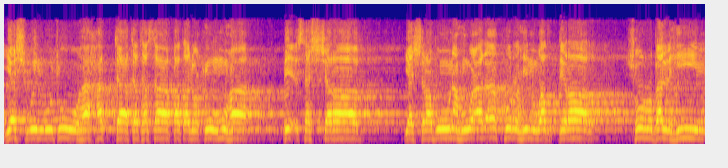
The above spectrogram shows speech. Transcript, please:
يشوي الوجوه حتى تتساقط لحومها بئس الشراب يشربونه على كره واضطرار شرب الهيم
